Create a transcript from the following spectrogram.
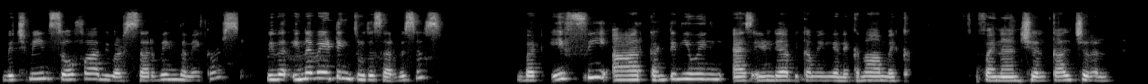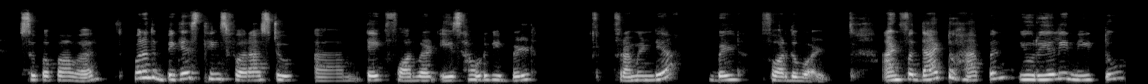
which means so far we were serving the makers we were innovating through the services. But if we are continuing as india becoming an economic financial cultural superpower one of the biggest things for us to um, take forward is how do we build from india build for the world. And for that to happen you really need to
